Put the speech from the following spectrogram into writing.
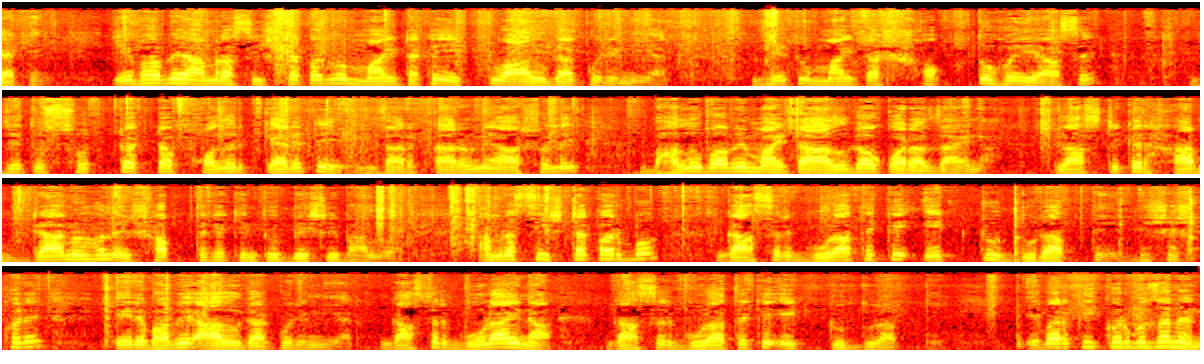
দেখেন, এভাবে আমরা চেষ্টা করব মাটিটাকে একটু আলগা করে নেওয়ার যেহেতু মাটিটা শক্ত হয়ে আছে, যেহেতু ছোট্ট একটা ফলের ক্যারেটে, যার কারণে আসলে ভালোভাবে মাটিটা আলগাও করা যায় না। প্লাস্টিকের হাফ ড্রামে হলে সব থেকে কিন্তু বেশি ভালো হয়। আমরা চেষ্টা করব গাছের গোড়া থেকে একটু দূরাত্বে, বিশেষ করে এরভাবে আলগা করে নেওয়ার গাছের গোড়ায় না, গাছের গোড়া থেকে একটু দূরাত্বে। এবার কি করব জানেন?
